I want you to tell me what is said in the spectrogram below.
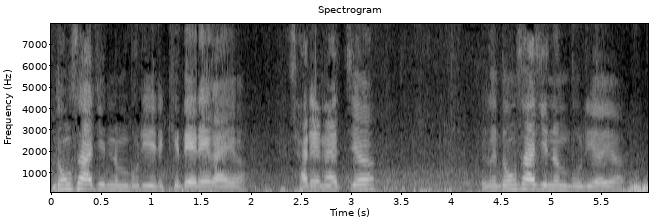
농사 짓는 물이 이렇게 내려가요. 잘 해놨죠? 이거 농사 짓는 물이에요.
